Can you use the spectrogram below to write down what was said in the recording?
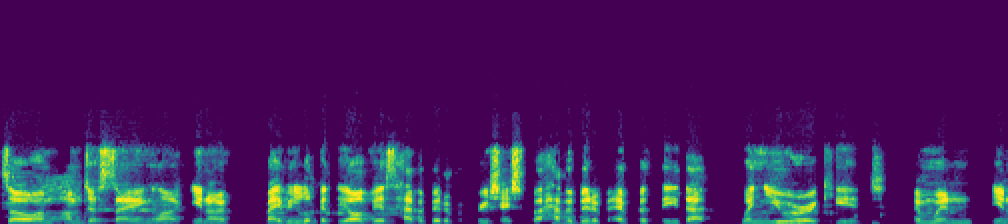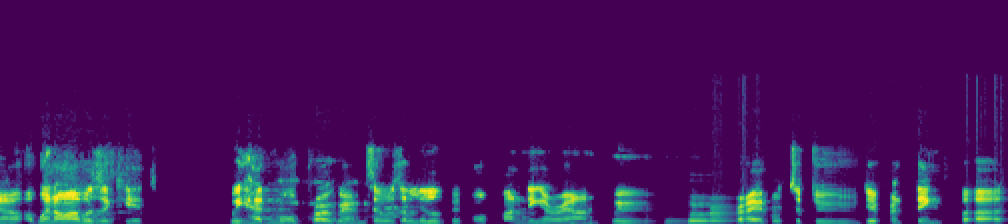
So I'm, I'm just saying, like, you know, maybe look at the obvious, have a bit of appreciation, but have a bit of empathy that when you were a kid and when, you know, when I was a kid, we had more programs. There was a little bit more funding around. We were able to do different things. But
